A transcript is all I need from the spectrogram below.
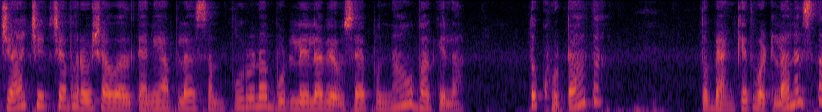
ज्या चेकच्या भरोशावर त्याने आपला संपूर्ण बुडलेला व्यवसाय पुन्हा उभा केला तो खोटा होता? तो बँकेत वटला नसता?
